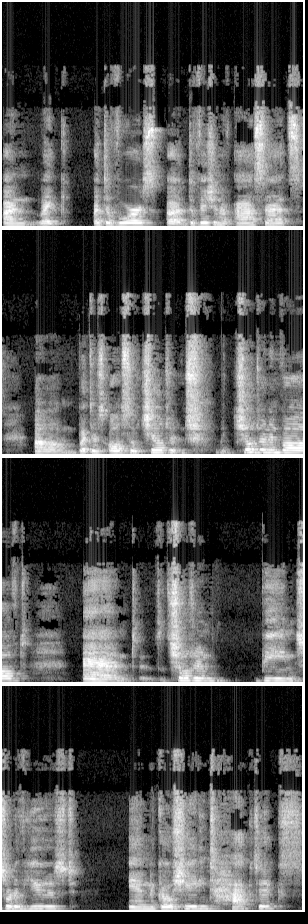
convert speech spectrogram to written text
on like a divorce, a division of assets, um, but there's also children, children involved and children being sort of used in negotiating tactics.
